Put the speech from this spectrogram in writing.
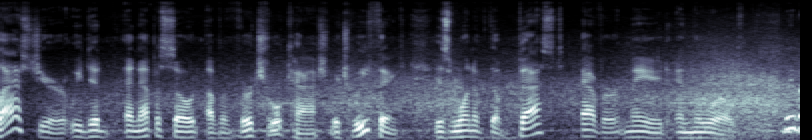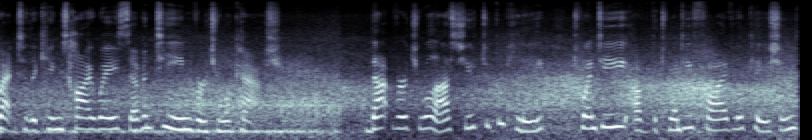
Last year we did an episode of a virtual cache which we think is one of the best ever made in the world. We went to the Kings Highway 17 virtual cache. That virtual asks you to complete 20 of the 25 locations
